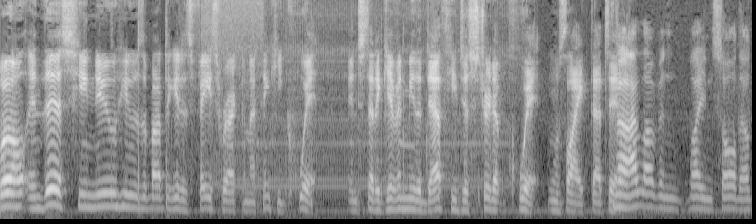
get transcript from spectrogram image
Well, in this, he knew he was about to get his face wrecked, and I think he quit. Instead of giving me the death, he just straight up quit and was like, "That's it." No, I love in Blade and Soul. They'll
